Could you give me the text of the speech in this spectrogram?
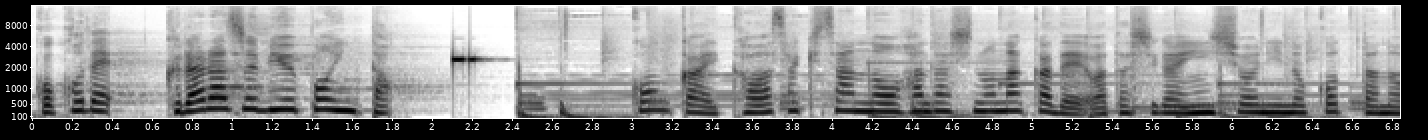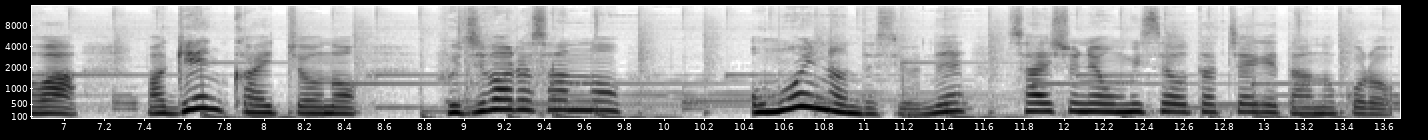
ここで Clara's Viewpoint。今回川崎さんのお話の中で私が印象に残ったのは、まあ、現会長の藤原さんの思いなんですよね。最初にお店を立ち上げたあの頃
